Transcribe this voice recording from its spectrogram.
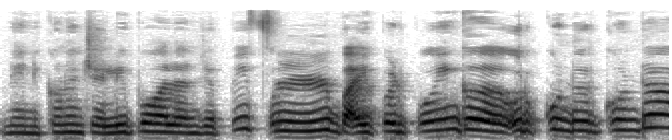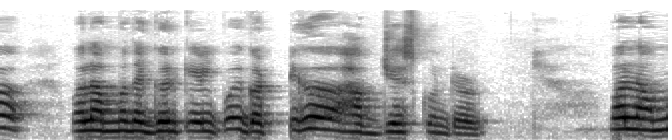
నేను ఇక్కడ నుంచి వెళ్ళిపోవాలని చెప్పి ఫుల్ భయపడిపోయి ఇంకా ఉరుక్కుంటూ ఉరుక్కుంటూ వాళ్ళ అమ్మ దగ్గరికి వెళ్ళిపోయి గట్టిగా హక్ చేసుకుంటాడు. వాళ్ళ అమ్మ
